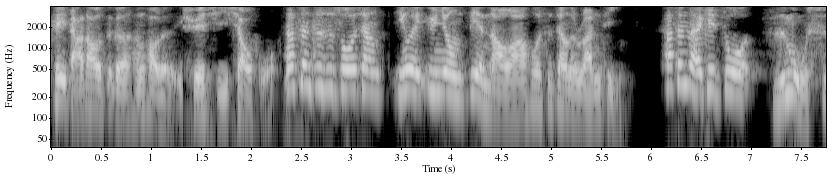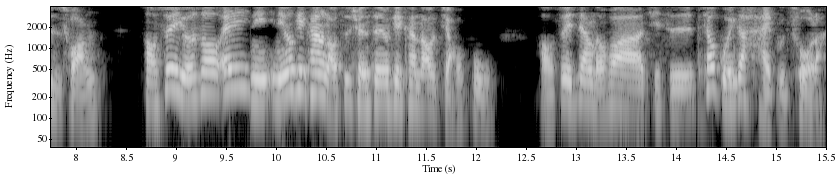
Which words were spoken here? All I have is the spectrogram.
可以达到这个很好的学习效果。那甚至是说，像因为运用电脑啊，或是这样的软体，它甚至还可以做子母视窗。好，所以有的时候，哎，你你又可以看到老师全身，又可以看到脚步。好，所以这样的话，其实效果应该还不错啦。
